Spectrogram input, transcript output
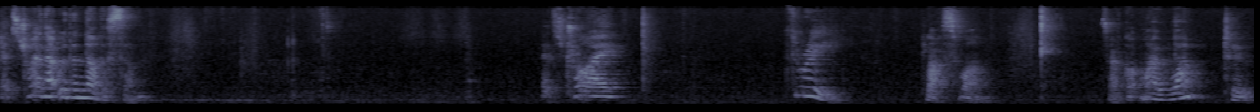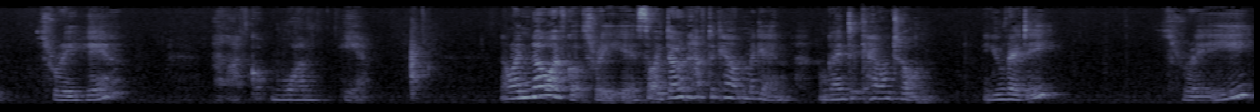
Let's try that with another sum. Let's try 3 plus 1. So I've got my 1, 2, 3 here, and I've got 1 here. Now I know I've got 3 here, so I don't have to count them again. I'm going to count on. Are you ready? 3,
